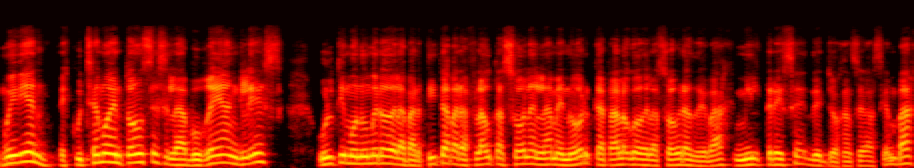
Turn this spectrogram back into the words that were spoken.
Muy bien, escuchemos entonces la Bourrée Anglais Último número de la partita para flauta sola en la menor, catálogo de las obras de Bach 1013 de Johann Sebastian Bach,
